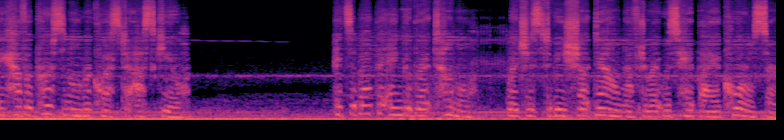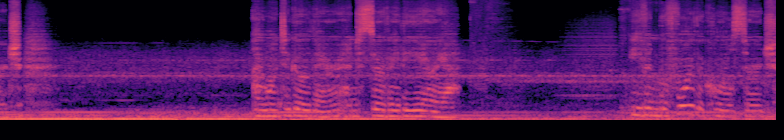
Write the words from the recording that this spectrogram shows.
I have a personal request to ask you. It's about the Engabret Tunnel, which is to be shut down after it was hit by a coral surge. I want to go there and survey the area. Even before the coral surge,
